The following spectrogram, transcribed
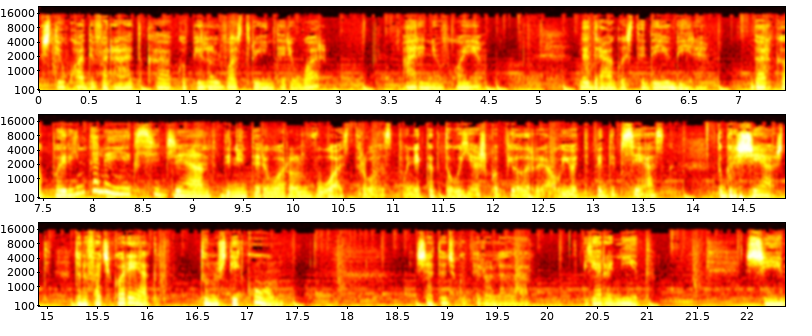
știu cu adevărat că copilul vostru interior are nevoie de dragoste, de iubire, doar că părintele e exigent din interiorul vostru, spune că tu ești copil rău, eu te pedepsesc, tu greșești, tu nu faci corect, tu nu știi cum. Și atunci copilul ăla e rănit și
